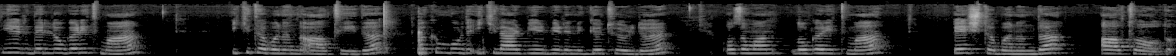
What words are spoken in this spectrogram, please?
diğeri de logaritma 2 tabanında 6 idi. Bakın burada ikiler birbirini götürdü. O zaman logaritma 5 tabanında 6 oldu.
